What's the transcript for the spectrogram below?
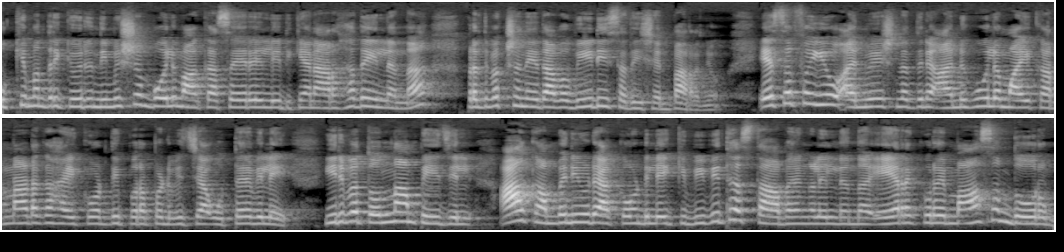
മുഖ്യമന്ത്രിക്ക് ഒരു നിമിഷം പോലും ആ കസേരയിൽ ഇരിക്കാൻ അർഹതയില്ലെന്ന് പ്രതിപക്ഷ നേതാവ് വി. ഡി. സതീശൻ പറഞ്ഞു. എസ് എഫ് ഐ ഒ അന്വേഷണത്തിന് അനുകൂലമായി കർണാടക ഹൈക്കോടതി പുറപ്പെടുവിച്ച ഉത്തരവിലെ ഇരുപത്തൊന്നാം പേജിൽ ആ കമ്പനിയുടെ അക്കൗണ്ടിലേക്ക് വിവിധ സ്ഥാപനങ്ങളിൽ നിന്ന് ഏറെക്കുറെ മാസം തോറും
